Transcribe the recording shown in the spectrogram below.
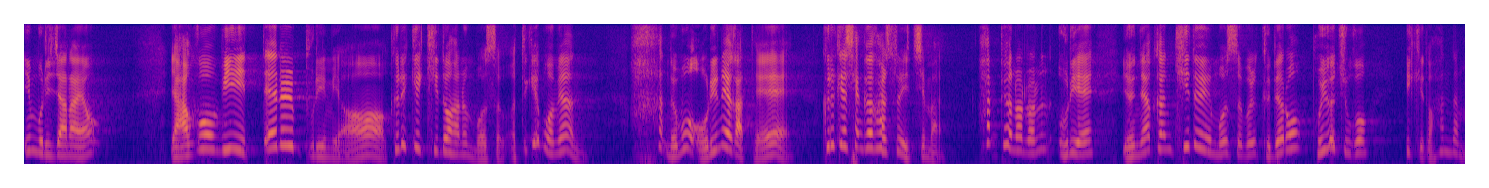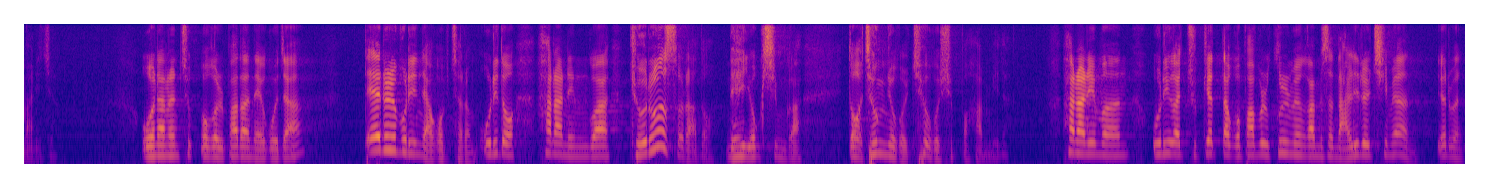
인물이잖아요. 야곱이 때를 부리며 그렇게 기도하는 모습 어떻게 보면 아, 너무 어린애 같아 그렇게 생각할 수 있지만 한편으로는 우리의 연약한 기도의 모습을 그대로 보여주고 있기도 한단 말이죠. 원하는 축복을 받아내고자 때를 부린 야곱처럼 우리도 하나님과 겨뤄서라도 내 욕심과 또 정욕을 채우고 싶어 합니다. 하나님은 우리가 죽겠다고 밥을 굶어가면서 난리를 치면 여러분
